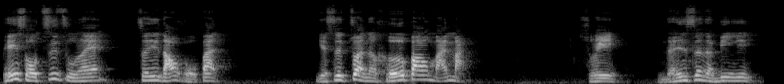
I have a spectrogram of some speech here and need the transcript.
胼手之主呢，这些老伙伴也是赚得荷包满满。所以人生的命运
